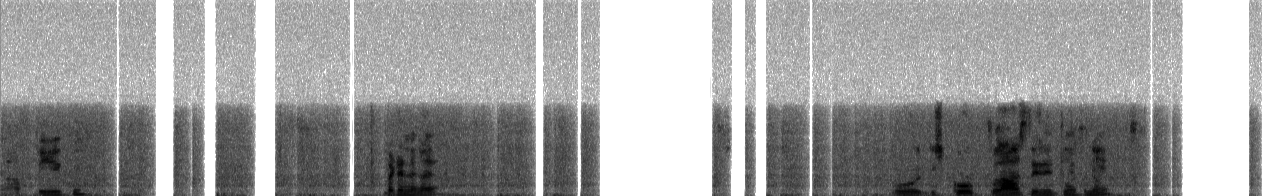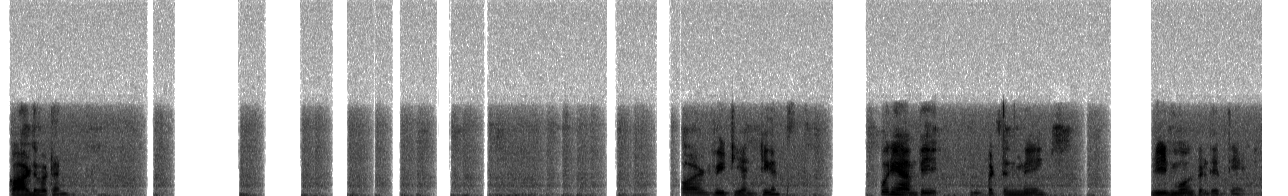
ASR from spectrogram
यहाँ पे एक बटन लगाया। और इसको क्लास दे देते हैं अपने कार्ड बटन कार्ड वी ठीक है? और यहाँ पे बटन में रीड मोर कर देते हैं.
